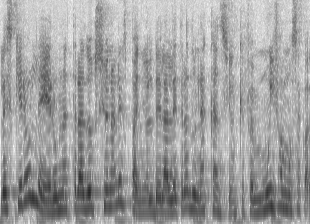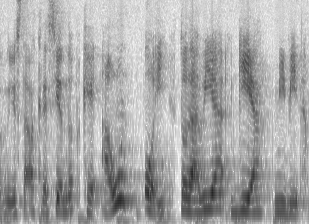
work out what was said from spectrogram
Les quiero leer una traducción al español de la letra de una canción que fue muy famosa cuando yo estaba creciendo, que aún hoy todavía guía mi vida.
